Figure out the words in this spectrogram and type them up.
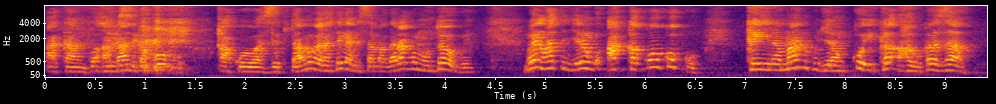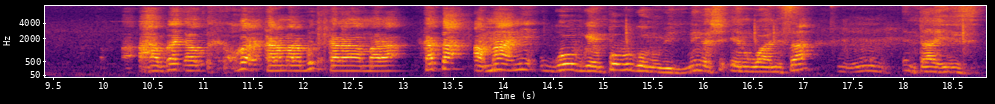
akantwa akandi gakoko akobaze kutamuka gateganisa amagara go muntogwe mwene hategere ngo akakoko ko kainamani kugira ngo koika ahabwa kuko karamara karamara kata amani ubwo bwempo burwo mubiri ningashi endwanisa ntahirize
